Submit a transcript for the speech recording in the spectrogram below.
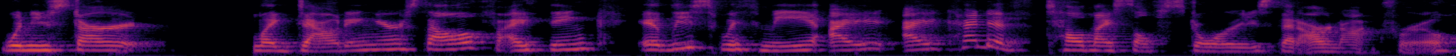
when you start like doubting yourself, I think at least with me, I I kind of tell myself stories that are not true.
